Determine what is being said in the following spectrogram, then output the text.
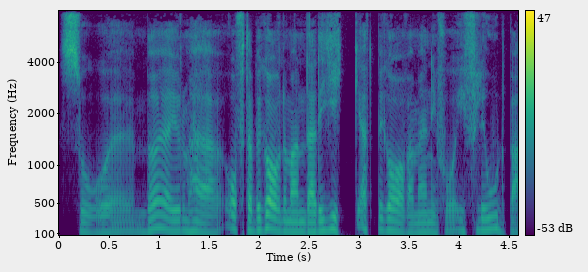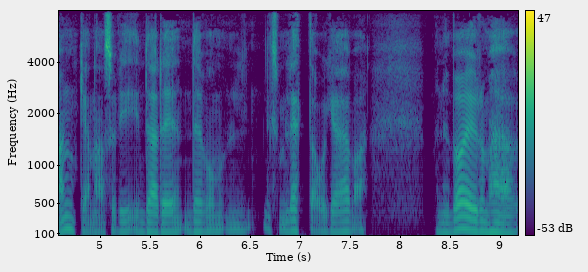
så eh, börjar ju de här, ofta begravde man där det gick att begrava människor i flodbankarna, alltså där det, det var liksom lättare att gräva. Men nu börjar ju de här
